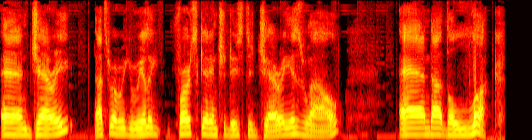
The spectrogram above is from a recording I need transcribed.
and Jerry. That's where we really first get introduced to Jerry as well, and uh, the look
